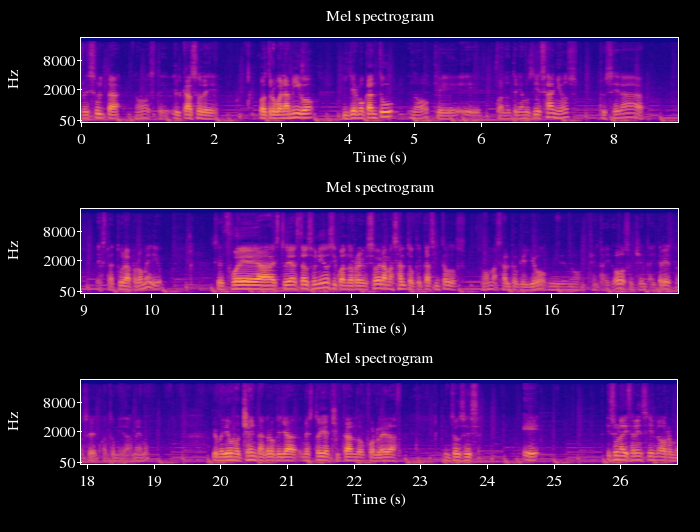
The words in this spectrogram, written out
resulta este, el caso de otro buen amigo, Guillermo Cantú, ¿no? que eh, cuando teníamos 10 años, pues era estatura promedio. Se fue a estudiar a Estados Unidos y cuando regresó era más alto que casi todos, ¿no? más alto que yo, mide unos 82, 83, no sé cuánto mide Memo. Yo medía un 80, creo que ya me estoy achicando por la edad. Entonces, eh, es una diferencia enorme.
